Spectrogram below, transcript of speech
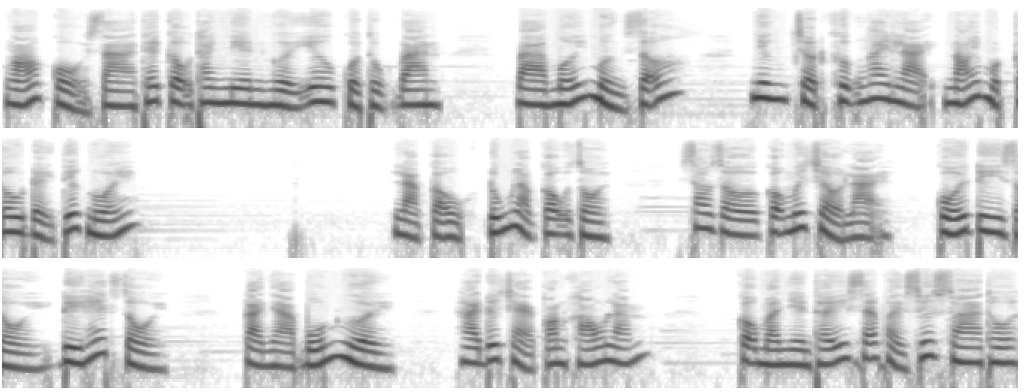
Ngó cổ ra thấy cậu thanh niên người yêu của Thục Đoan, bà mới mừng rỡ, nhưng chợt khựng ngay lại nói một câu đầy tiếc nuối. Là cậu, đúng là cậu rồi. Sao giờ cậu mới trở lại? Cô ấy đi rồi, đi hết rồi. Cả nhà bốn người, hai đứa trẻ con kháu lắm. Cậu mà nhìn thấy sẽ phải suýt xoa thôi.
